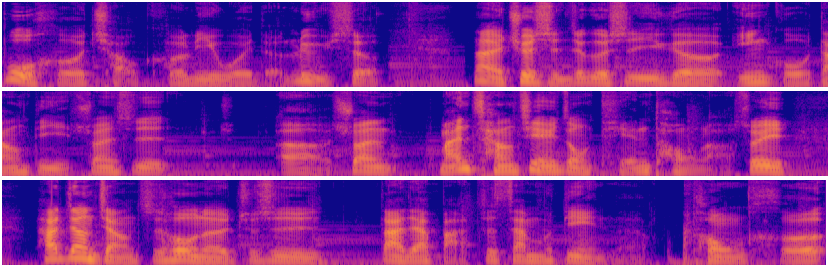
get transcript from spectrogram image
薄荷巧克力味的绿色。那也确实，这个是一个英国当地算是，呃，算蛮常见的一种甜筒了。所以他这样讲之后呢，就是大家把这三部电影呢统合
